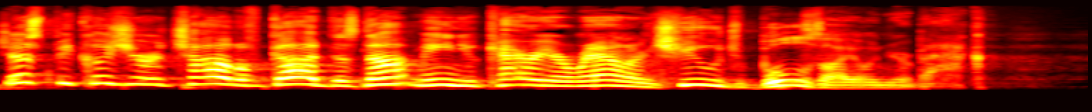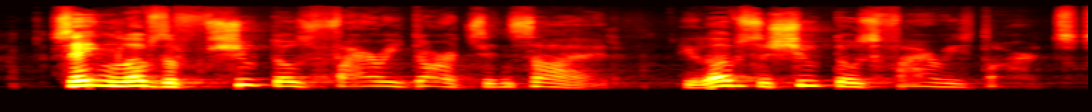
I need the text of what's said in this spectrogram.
Just because you're a child of God does not mean you carry around a huge bullseye on your back. Satan loves to shoot those fiery darts inside. He loves to shoot those fiery darts.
